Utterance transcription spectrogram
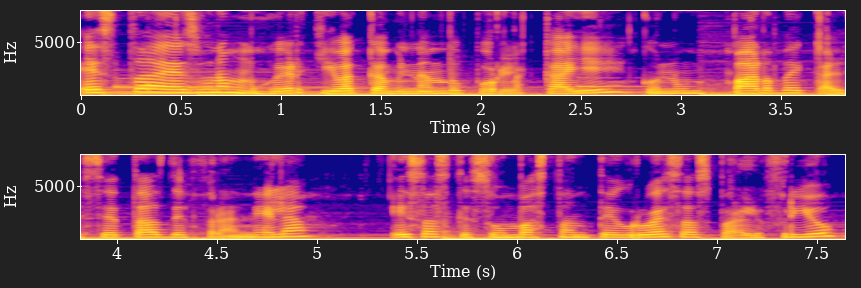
Esta es una mujer que iba caminando por la calle con un par de calcetas de franela, esas que son bastante gruesas para el frío,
